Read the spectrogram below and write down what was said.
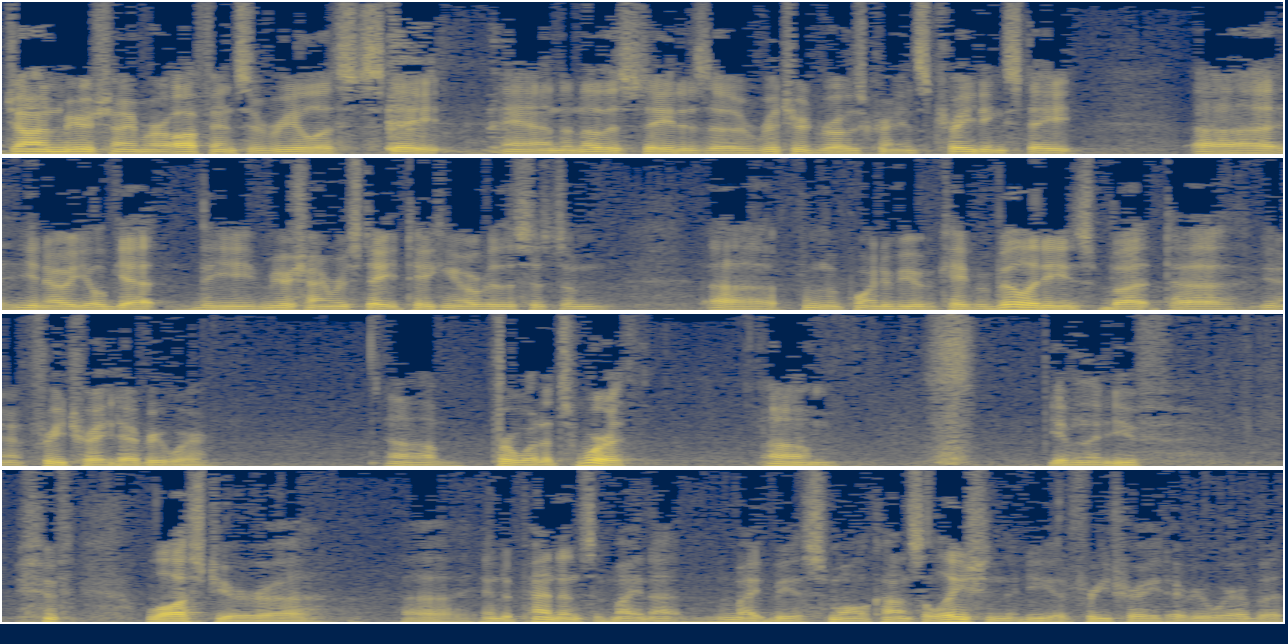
John Mearsheimer offensive realist state and another state is a Richard Rosecrance trading state, uh, you know, you'll get the Mearsheimer state taking over the system uh, from the point of view of capabilities, but uh, you know, free trade everywhere um, for what it's worth. Um, given that you've lost your uh, uh, independence, it might not it might be a small consolation that you get free trade everywhere. But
